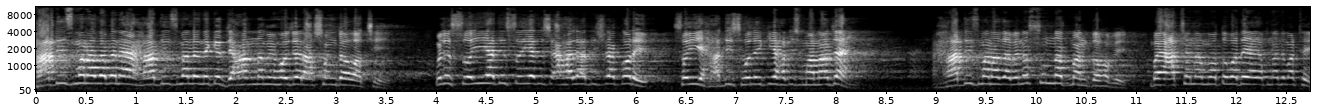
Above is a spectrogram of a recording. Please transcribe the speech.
হাদিস মানা যাবে না। হাদিস মানে নাকি জাহান নামে হয়ে যাওয়ার আশঙ্কাও আছে। বলছে সহি হাদিস সহি হাদিস আহলে হাদিসরা করে সহি হাদিস হলে কি হাদিস মানা যায়? হাদিস মানা যাবে না সুন্নাত মানতে হবে। ভাই আছে না মতবাদে আপনাদের মাঠে?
